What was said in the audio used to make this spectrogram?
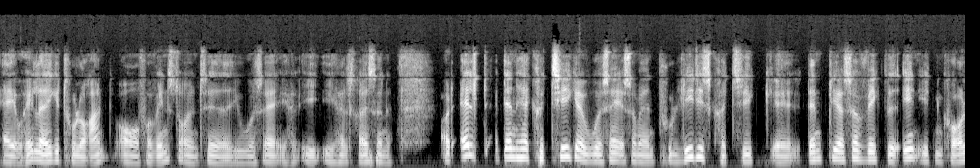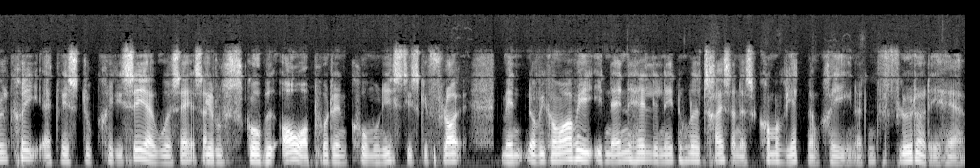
er jo heller ikke tolerant over for venstreorienteret i USA i, i, i 50'erne. Og alt den her kritik af USA, som er en politisk kritik, øh, den bliver så viklet ind i den kolde krig, at hvis du kritiserer USA, så bliver du skubbet over på den kommunistiske fløj. Men når vi kommer op i, i den anden halvdel af 1960'erne, så kommer Vietnamkrigen, og den flytter det her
